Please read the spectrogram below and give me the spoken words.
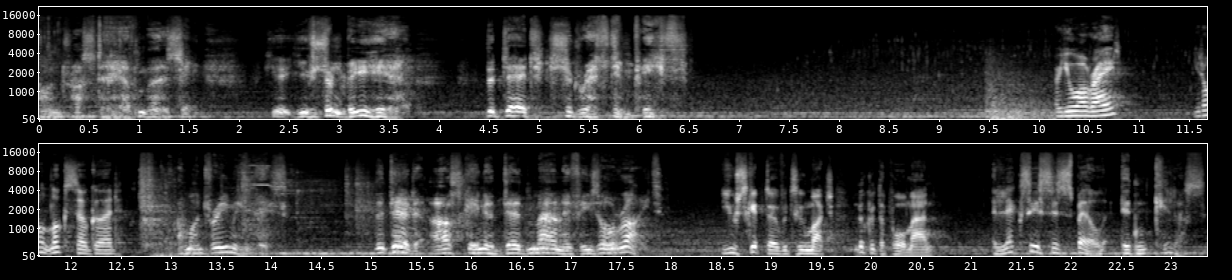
Andraste, have mercy. You, you shouldn't be here. The dead should rest in peace. Are you all right? You don't look so good. Am I dreaming this? The dead asking a dead man if he's all right? You skipped over too much. Look at the poor man. Alexius's spell didn't kill us.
